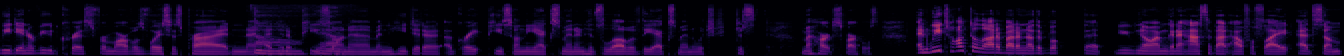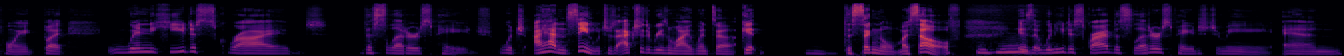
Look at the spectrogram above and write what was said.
We'd interviewed Chris for Marvel's Voices Pride, and I, I did a Oh, piece yeah. on him, and he did a, a great piece on the X Men and his love of the X Men, which just my heart sparkles. And we talked a lot about another book that you know I'm going to ask about Alpha Flight at some point, but when he described this letters page, which I hadn't seen, which was actually the reason why I went to get the signal myself, mm-hmm. is that when he described this letters page to me and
